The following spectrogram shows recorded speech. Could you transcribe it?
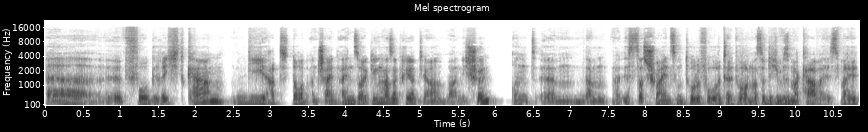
äh, vor Gericht kam. Die hat dort anscheinend einen Säugling massakriert. Ja, war nicht schön. Und ähm, dann ist das Schwein zum Tode verurteilt worden, was natürlich ein bisschen makaber ist, weil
